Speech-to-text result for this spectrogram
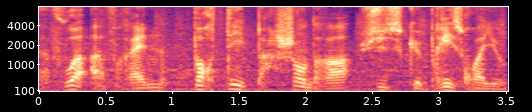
la voie à Vren, portée par Chandra jusque Brise Royaume.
